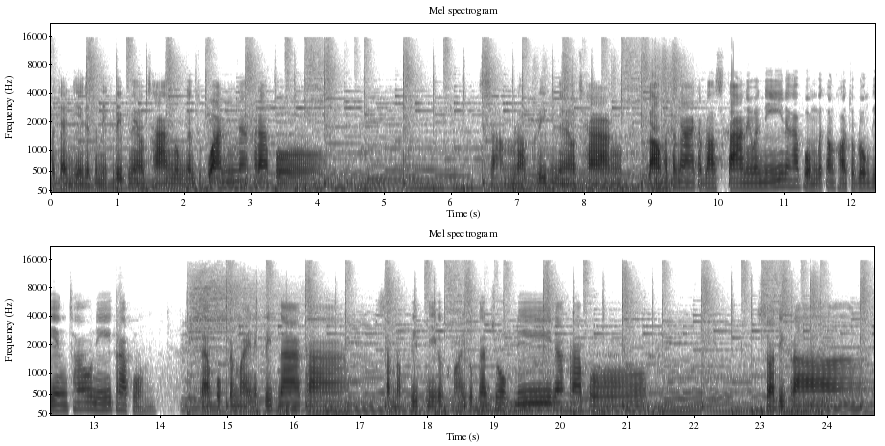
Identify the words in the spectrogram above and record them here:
อาจารย์เย่ก็จะมีคลิปแนวทางลงกันทุกวันนะครับผมสำหรับคลิปแนวทางเราพัฒนากับเราสตาร์ในวันนี้นะครับผมก็ต้องขอจบลงเพียงเท่านี้ครับผม แล้วพบกันใหม่ในคลิปหน้าครับสำหรับคลิปนี้ก็ขอให้ทุกท่านโชคดีนะครับผม สวัสดีครับ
